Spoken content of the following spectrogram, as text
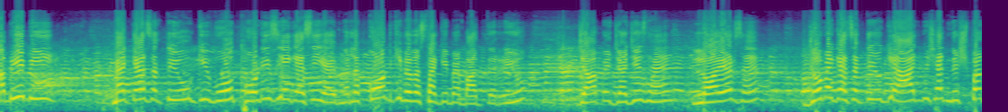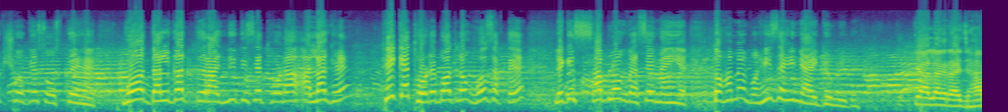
अभी भी मैं कह सकती हूँ कि वो थोड़ी सी एक ऐसी है मतलब कोर्ट की व्यवस्था की मैं बात कर रही हूँ जहाँ पे जजेस हैं लॉयर्स हैं जो मैं कह सकती हूँ कि आज भी शायद निष्पक्ष होकर सोचते हैं। वो दलगत राजनीति से थोड़ा अलग है ठीक है थोड़े बहुत लोग हो सकते हैं लेकिन सब लोग वैसे नहीं है। तो हमें वहीं से ही न्याय की उम्मीद है। क्या लग रहा है जहाँ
